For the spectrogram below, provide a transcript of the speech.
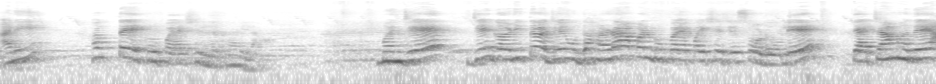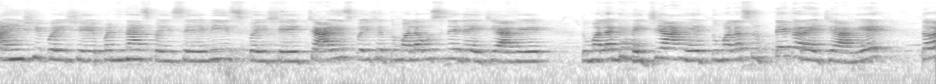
आणि फक्त एक रुपया शिल्लक राहिला. म्हणजे जे गणित जे उदाहरण आपण रुपये पैशाचे सोडवले त्याच्यामध्ये ऐंशी पैसे पन्नास पैसे वीस पैसे चाळीस पैसे तुम्हाला उसने द्यायचे आहे तुम्हाला घ्यायचे आहेत तुम्हाला सुट्टे करायचे आहेत तर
